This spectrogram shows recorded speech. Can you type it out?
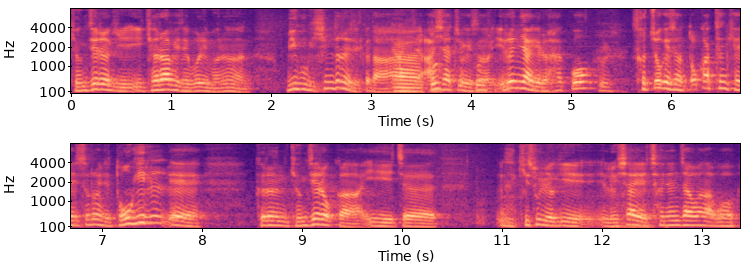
경제력이 이 결합이 돼버리면은 미국이 힘들어질 거다. 아, 아시아 쪽에서 수- 이런 이야기를 하고 그럴 수- 서쪽에서는 똑같은 케이스로 이제 독일의 그런 경제력과 이저 기술력이 러시아의 천연 자원하고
